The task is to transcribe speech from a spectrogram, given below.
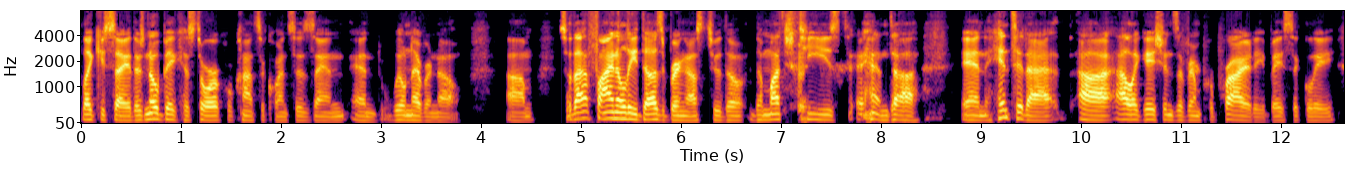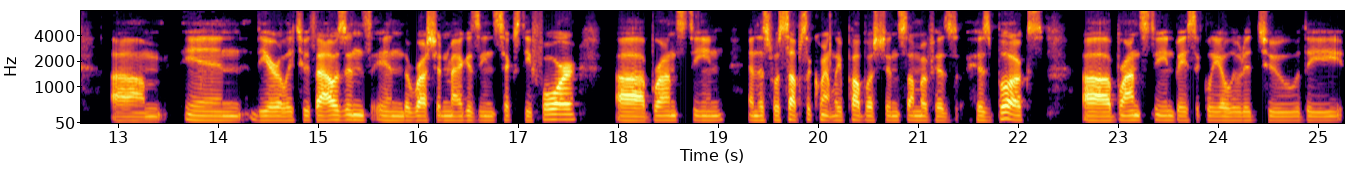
like you say, there's no big historical consequences and and we'll never know. Um, so that finally does bring us to the the much teased and uh, and hinted at uh, allegations of impropriety, basically um, in the early 2000s in the Russian magazine 64. Uh, Bronstein, and this was subsequently published in some of his his books. Uh, Bronstein basically alluded to the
